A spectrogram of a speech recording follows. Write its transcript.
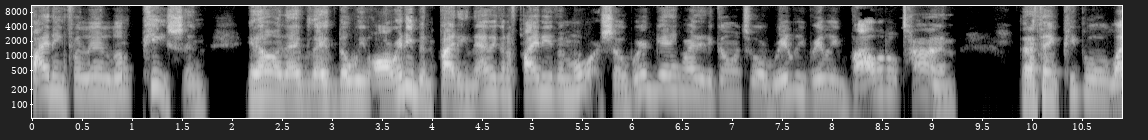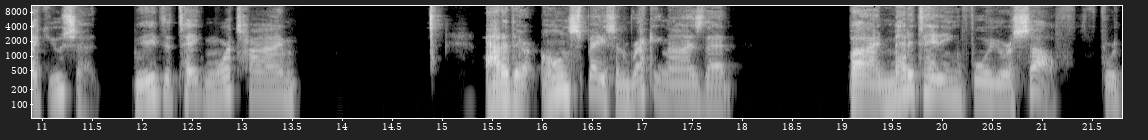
fighting for their little piece, and you know, and they, they though we've already been fighting now, they're going to fight even more. So we're getting ready to go into a really, really volatile time that I think people, like you said, need to take more time out of their own space and recognize that by meditating for yourself for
